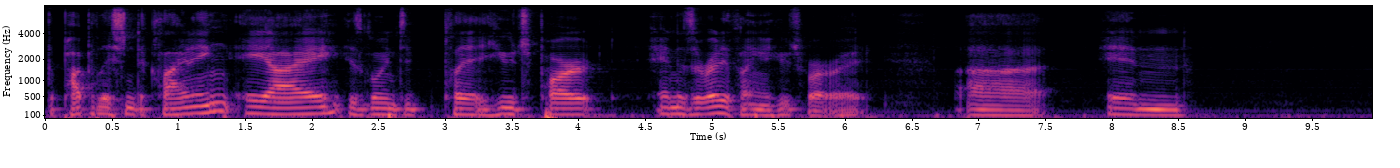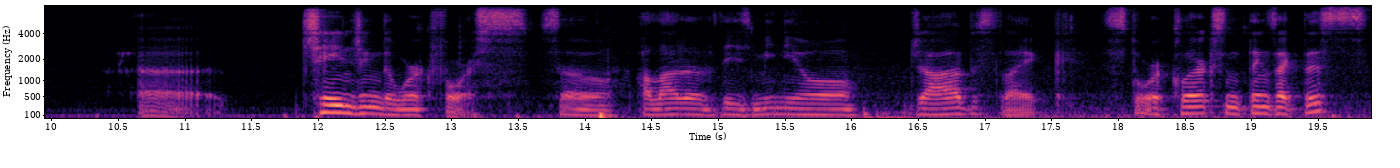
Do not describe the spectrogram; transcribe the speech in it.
the population declining, AI is going to play a huge part, and is already playing a huge part, right? Uh, in uh, changing the workforce. So a lot of these menial jobs, like store clerks and things like this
